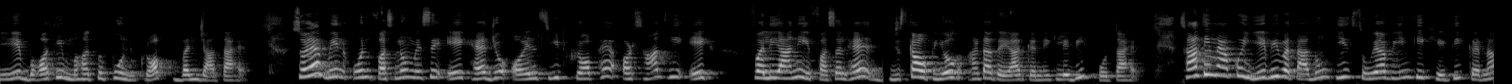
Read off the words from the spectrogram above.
ये बहुत ही महत्वपूर्ण क्रॉप बन जाता है। सोयाबीन उन फ़सलों में से एक है जो ऑयल सीड क्रॉप है और साथ ही एक फलियानी फ़सल है जिसका उपयोग आटा तैयार करने के लिए भी होता है। साथ ही मैं आपको ये भी बता दूँ कि सोयाबीन की खेती करना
